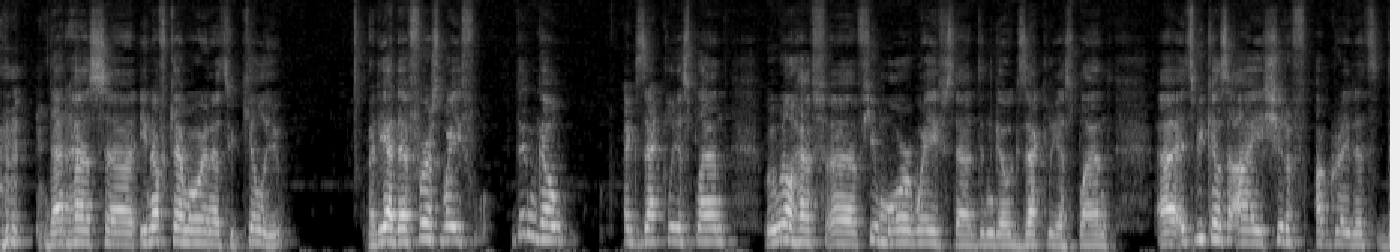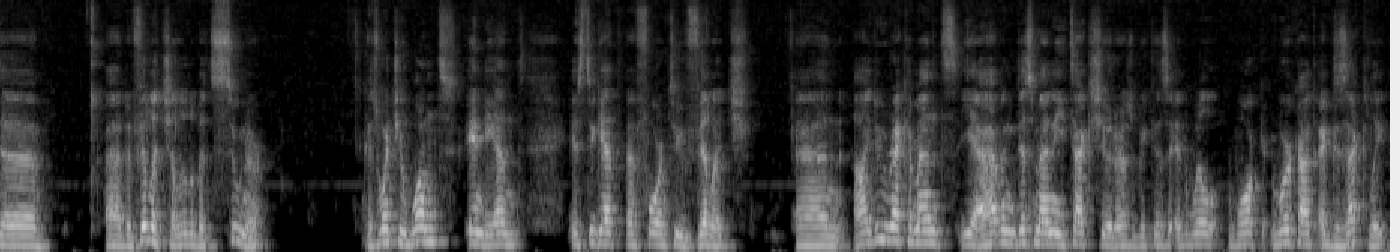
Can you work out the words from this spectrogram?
that has uh, enough camo in it to kill you. But yeah, the first wave didn't go exactly as planned. We will have a few more waves that didn't go exactly as planned. Uh, it's because I should have upgraded the uh, the village a little bit sooner. Because what you want in the end is to get a 4 and 2 village. And I do recommend yeah having this many tack shooters because it will work, work out exactly.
